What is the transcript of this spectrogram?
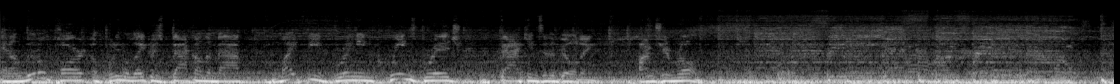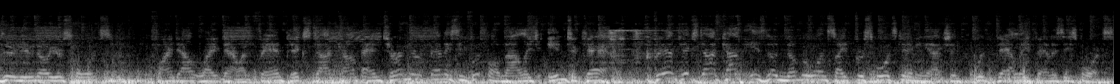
And a little part of putting the Lakers back on the map might be bringing Queensbridge back into the building. I'm Jim Rome. Do you know your sports? Find out right now at fanpicks.com and turn your fantasy football knowledge into cash. Fanpicks.com is the number one site for sports gaming action with daily fantasy sports.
